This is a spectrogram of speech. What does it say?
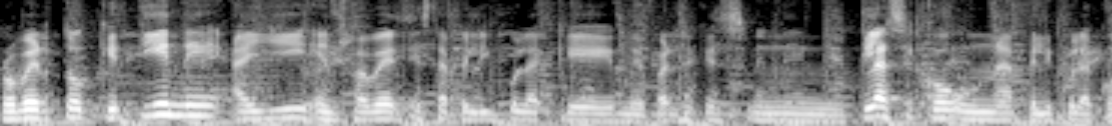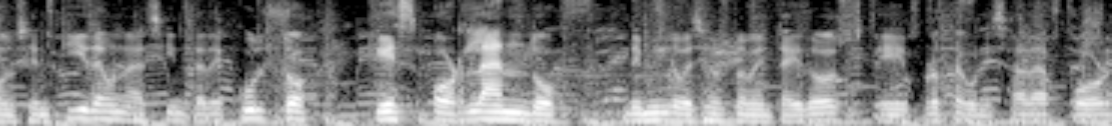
Roberto, que tiene allí en su haber esta película que me parece que es un clásico, una película consentida, una cinta de culto, que es Orlando de 1992, eh, protagonizada por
